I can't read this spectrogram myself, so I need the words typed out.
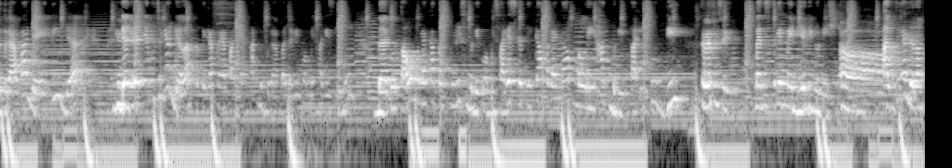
beberapa ada yang tidak dan dan yang lucunya adalah ketika saya tanyakan beberapa dari komisaris ini baru tahu mereka terpilih sebagai komisaris ketika mereka melihat berita itu di televisi. mainstream media di Indonesia Oh, artinya dalam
